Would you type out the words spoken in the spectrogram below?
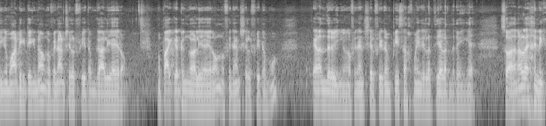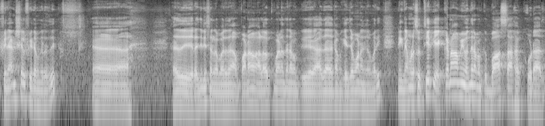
நீங்கள் மாட்டிக்கிட்டிங்கன்னா உங்கள் ஃபினான்ஷியல் ஃப்ரீடம் காலியாயிரும். உங்கள் பாக்கெட்டும் காலியாயிரும். உங்கள் ஃபினான்ஷியல் ஃப்ரீடமும் இழந்துருவீங்க. உங்கள் financial freedom peace of mind எல்லாத்தையும் இழந்துருவீங்க. ஸோ அதனால் இன்றைக்கி ஃபினான்ஷியல் ஃப்ரீடம்ங்கிறது அது ரஜினி சொன்ன மாதிரி தான். பணம் அளவுக்கு மேலே தான் நமக்கு அது அது நமக்கு எஜமானங்கிற மாதிரி இன்றைக்கி நம்மளை சுற்றி இருக்க எக்கனாமி வந்து நமக்கு பாஸ் ஆகக்கூடாது.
